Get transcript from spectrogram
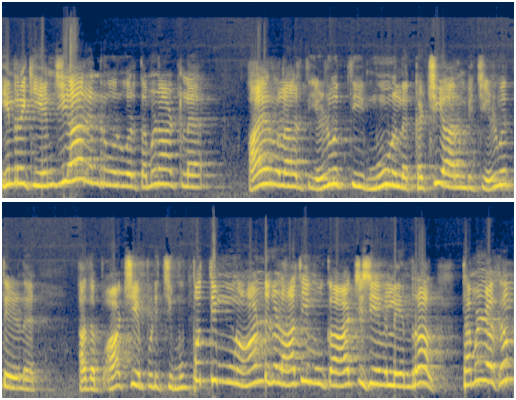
இன்றைக்கு எம்ஜிஆர் என்று ஒருவர் தமிழ்நாட்டில் ஆயிரத்தி தொள்ளாயிரத்தி எழுபத்தி மூணில் கட்சி ஆரம்பித்து எழுபத்தேழில் அதை ஆட்சியை பிடிச்சு முப்பத்தி மூணு ஆண்டுகள் அதிமுக ஆட்சி செய்யவில்லை என்றால் தமிழகம்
